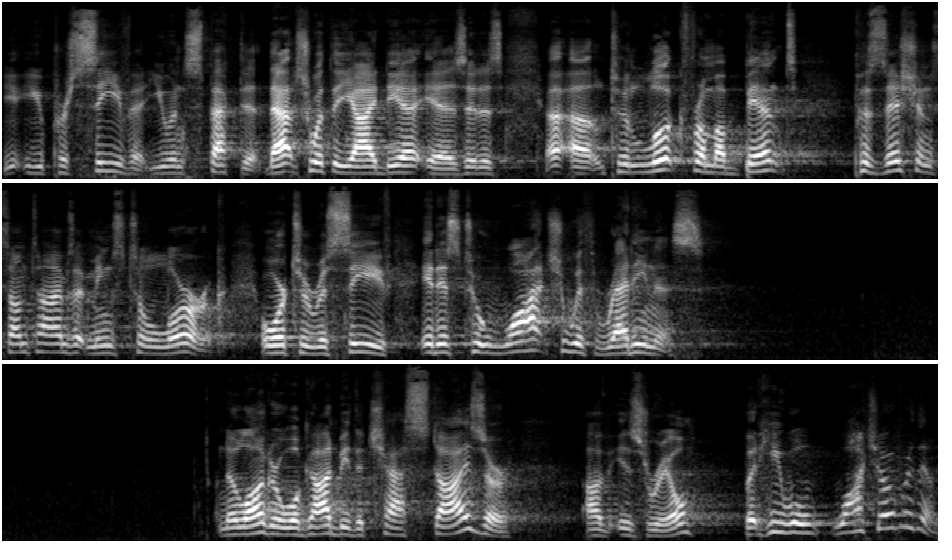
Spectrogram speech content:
You, you perceive it, you inspect it. That's what the idea is. It is uh, uh, to look from a bent position. Sometimes it means to lurk or to receive, it is to watch with readiness. No longer will God be the chastiser of Israel, but He will watch over them,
